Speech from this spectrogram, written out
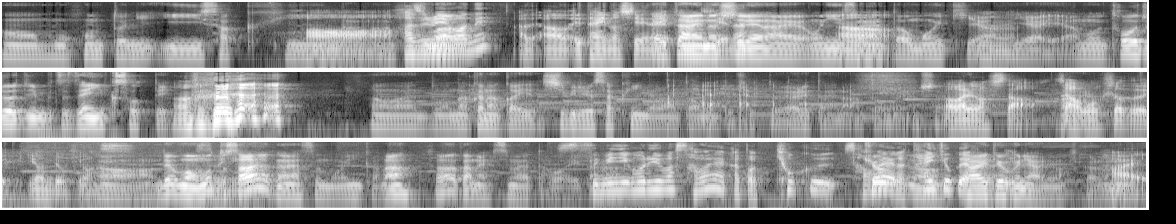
あーもう本当にいい作品だあ初めはね、ああの得体の知れない得体の知れないお兄さんやと思いきや、いやいやもう登場人物全員クソってなかなかしびれる作品だなと思ってちょっとやりたいなと思いました、わかりました。じゃあ僕ちょっと読んでおきます。でもまあもっと爽やかなやつもいいかな。爽やかなやつもやった方がいいかな。スミニゴリは爽やかと曲爽やか対局やね、対局にありますからね、はい、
